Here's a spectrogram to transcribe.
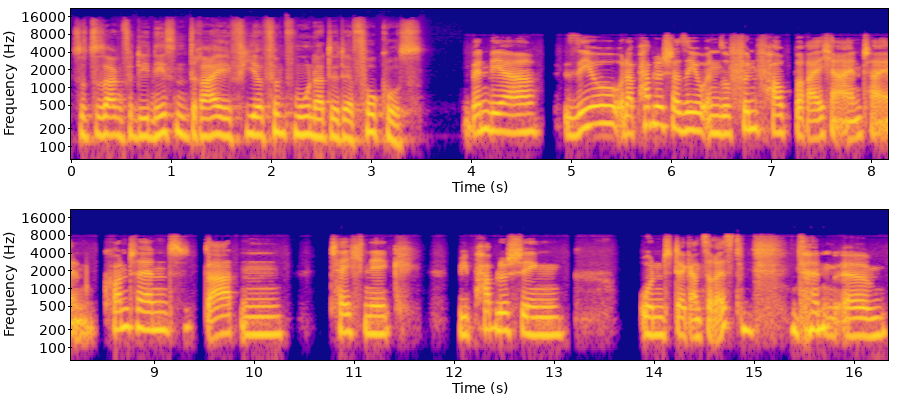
sozusagen für die nächsten drei, vier, fünf Monate der Fokus? Wenn wir SEO oder Publisher SEO in so fünf Hauptbereiche einteilen. Content, Daten, Technik, Republishing und der ganze Rest, dann ähm,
